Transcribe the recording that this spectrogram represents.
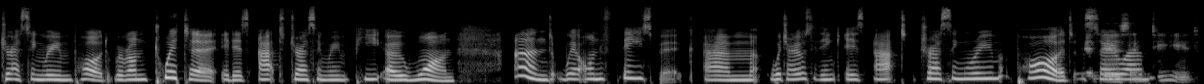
Dressing Room Pod. We're on Twitter. It is at Dressing Room PO1. And we're on Facebook, um, which I also think is at Dressing Room Pod. It so um, indeed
